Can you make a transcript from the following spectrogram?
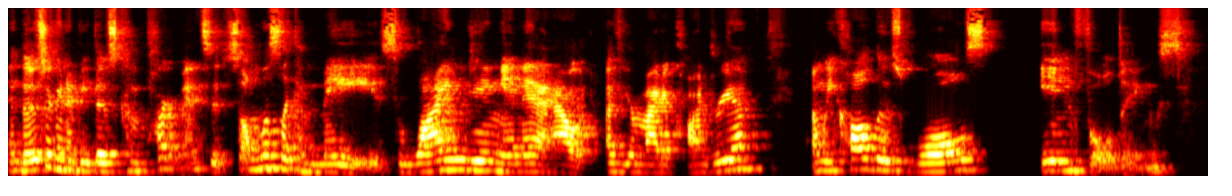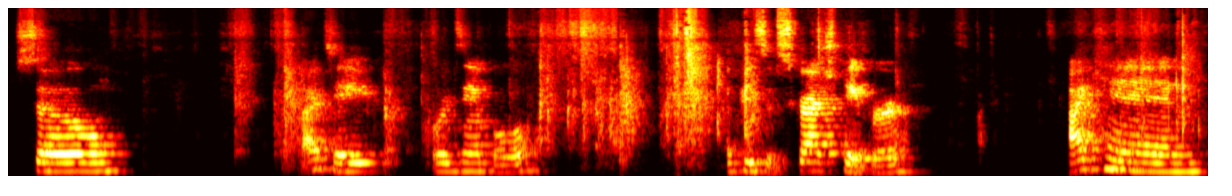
and those are going to be those compartments. It's almost like a maze winding in and out of your mitochondria, and we call those walls infoldings. So if I take, for example, a piece of scratch paper I can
